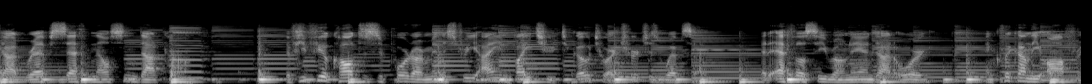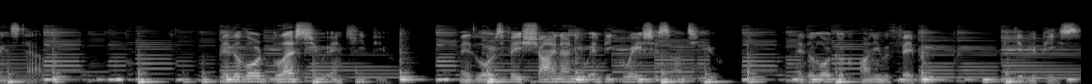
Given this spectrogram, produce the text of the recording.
www.revsethnelson.com. If you feel called to support our ministry, I invite you to go to our church's website at flcronan.org and click on the Offerings tab. May the Lord bless you and keep you. May the Lord's face shine on you and be gracious unto you. May the Lord look upon you with favor and give you peace.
